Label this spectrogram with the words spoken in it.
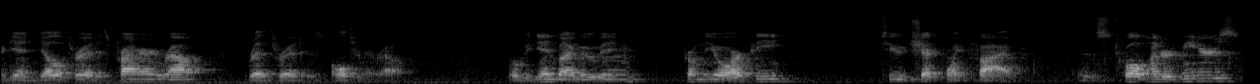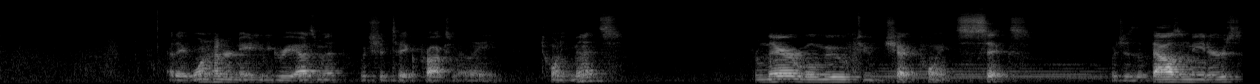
Again, yellow thread is primary route, red thread is alternate route. We'll begin by moving from the ORP to checkpoint 5. It is 1200 meters at a 180 degree azimuth, which should take approximately 20 minutes. From there, we'll move to checkpoint 6, which is 1,000 meters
